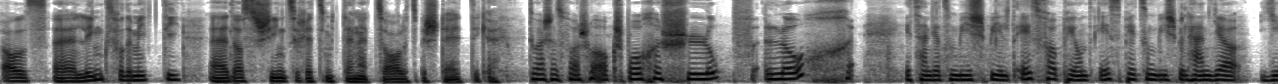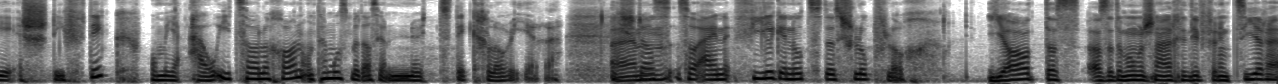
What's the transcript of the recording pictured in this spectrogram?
als äh, links von der Mitte. Äh, das scheint sich jetzt mit diesen Zahlen zu bestätigen. Du hast es vorhin schon angesprochen, Schlupfloch. Jetzt haben ja zum Beispiel die SVP und die SP zum Beispiel haben ja je eine Stiftung, wo man ja auch einzahlen kann und dann muss man das ja nicht deklarieren. Ist ähm, das so ein viel genutztes Schlupfloch? Ja, das, also da muss man schnell ein differenzieren.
